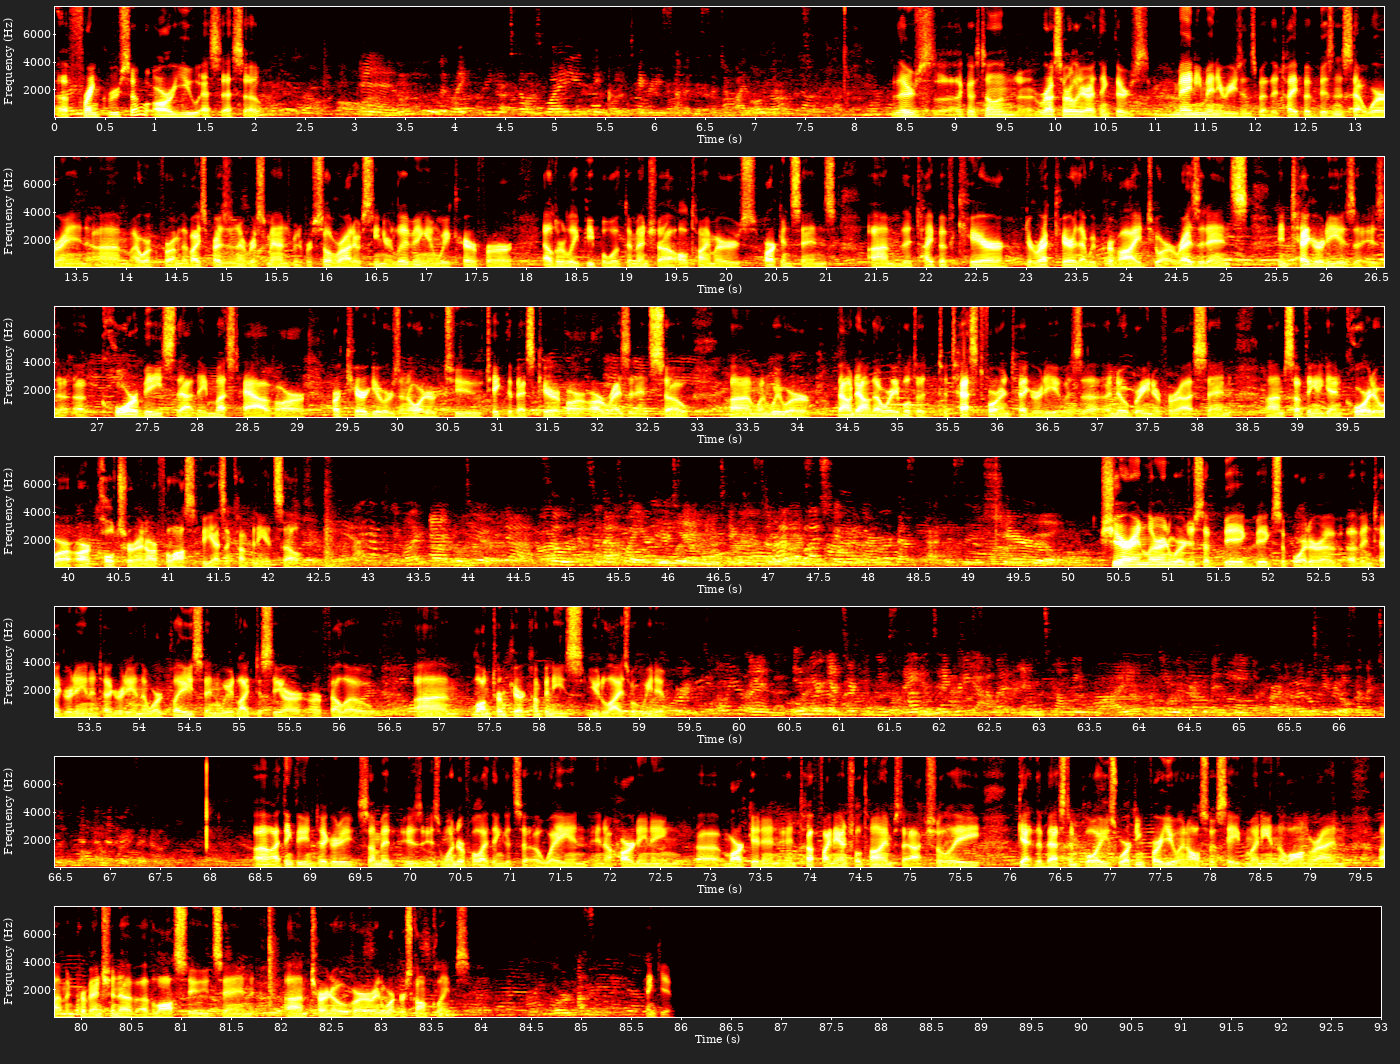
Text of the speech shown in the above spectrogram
Uh, Frank Russo, R U S S O. And we would like for you to tell us why you think the Integrity Summit is There's, like I was telling uh, Russ earlier, I think there's many, many reasons, but the type of business that we're in, um, I work for, I'm the Vice President of Risk Management for Silverado Senior Living, and we care for elderly people with dementia, Alzheimer's, Parkinson's. Um, the type of care, direct care that we provide to our residents, integrity is a, is a, a core base that they must have, our, our caregivers, in order to take the best care of our, our residents. So um, when we were found out that we're able to, to test for integrity, it was a, a no-brainer for us and um, something again core to our, our culture and our philosophy as a company itself. And so, so that's why you're here today. The Integrity Summit is to learn best practices, share. Share and learn. We're just a big, big supporter of, of integrity and integrity in the workplace, and we'd like to see our, our fellow um, long-term care companies utilize what we do. And in your answer, can you say Integrity Summit and tell me why you would recommend being a part of Integrity Summit to another? Uh, I think the Integrity Summit is, is wonderful. I think it's a, way in, in a hardening uh, market and, and tough financial times to actually get the best employees working for you and also save money in the long run um, in prevention of, of lawsuits and um, turnover and workers' comp claims. Thank you.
